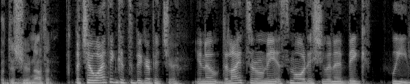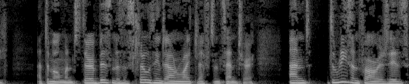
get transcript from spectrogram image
But this year, nothing. But Joe, I think it's a bigger picture. You know, the lights are only a small issue in a big wheel at the moment. There are businesses closing down right, left, and centre. And the reason for it is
